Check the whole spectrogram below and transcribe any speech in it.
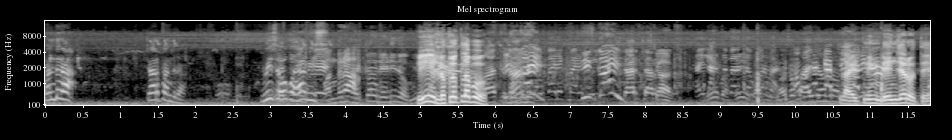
पंधरा. चार पंधरा. वीस हो वीस. ही लोक लोकला बो लाइटनिंग डेंजर होते.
